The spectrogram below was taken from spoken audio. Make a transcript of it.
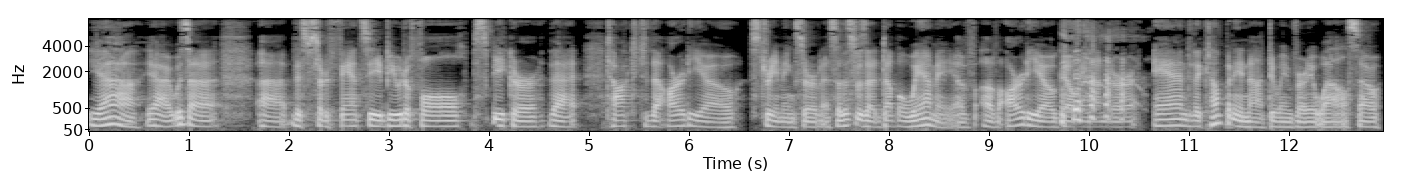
Yeah, yeah. It was a uh, this sort of fancy, beautiful speaker that talked to the Rdio streaming service. So this was a double whammy of of Rdio going under and the company not doing very well. So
